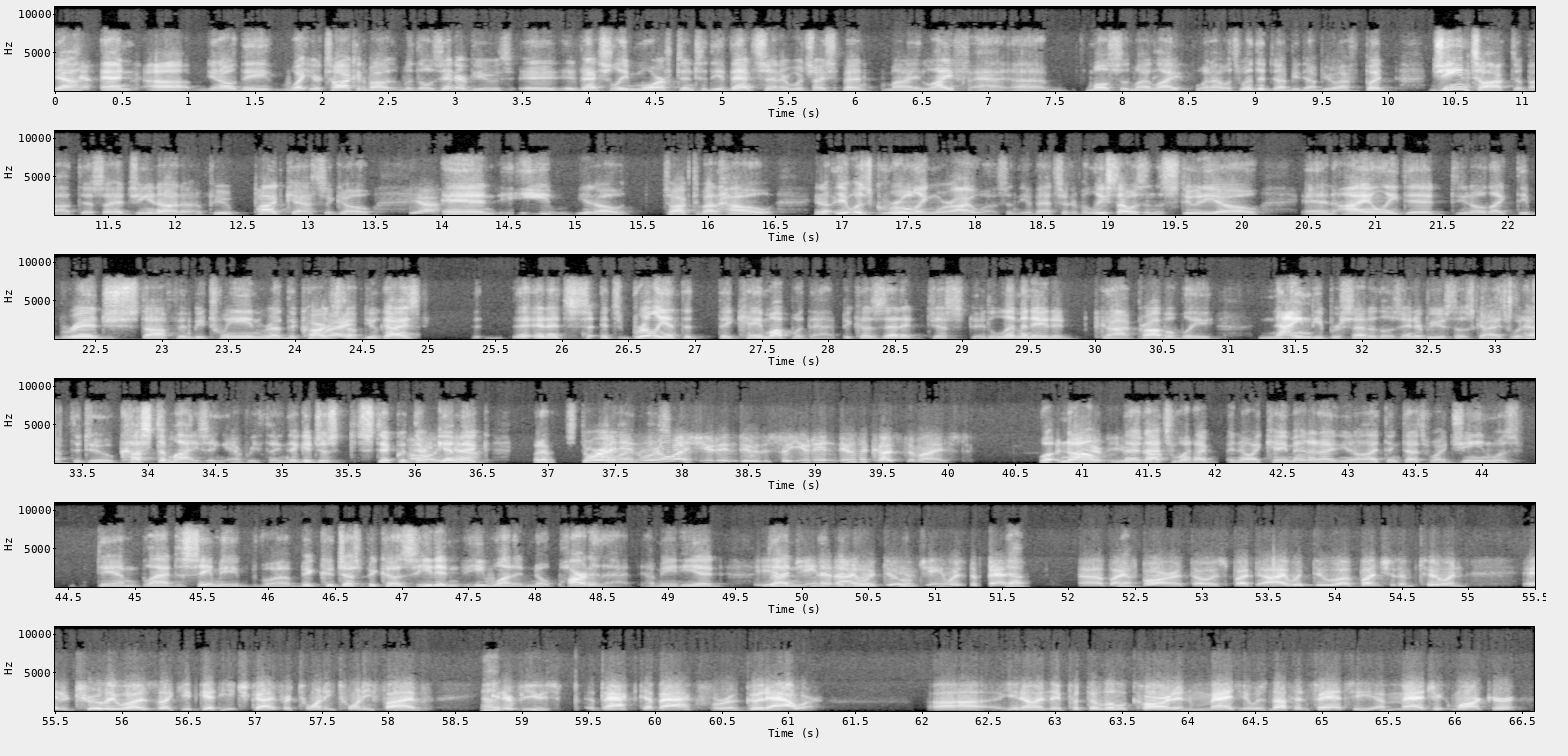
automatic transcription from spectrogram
Yeah, yeah. and uh, you know the what you're talking about with those interviews, it eventually morphed into the event center, which I spent my life at uh, most of my life when I was with the WWF. But Gene talked about this. I had Gene on a, a few podcasts ago, yeah, and he, you know, talked about how you know it was grueling where I was in the event center. But at least I was in the studio, and I only did you know like the bridge stuff in between, read the card right. stuff. You guys, and it's it's brilliant that they came up with that because then it just it eliminated God probably. 90% of those interviews those guys would have to do customizing everything. They could just stick with their oh, gimmick, yeah. whatever storyline. I didn't was. realize you didn't do this. So you didn't do the customized. Well, no, that, that's what I you know I came in and I you know I think that's why Gene was damn glad to see me uh, because just because he didn't he wanted no part of that. I mean, he had yeah. Done, Gene and I would do them. Gene was the best yeah. uh, by Yeah. far at those, but I would do a bunch of them too, and and it truly was like you'd get each guy for 20, 25 Yeah. interviews back to back for a good hour. Uh, you know, and they put the little card in magic. It was nothing fancy. A magic marker,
